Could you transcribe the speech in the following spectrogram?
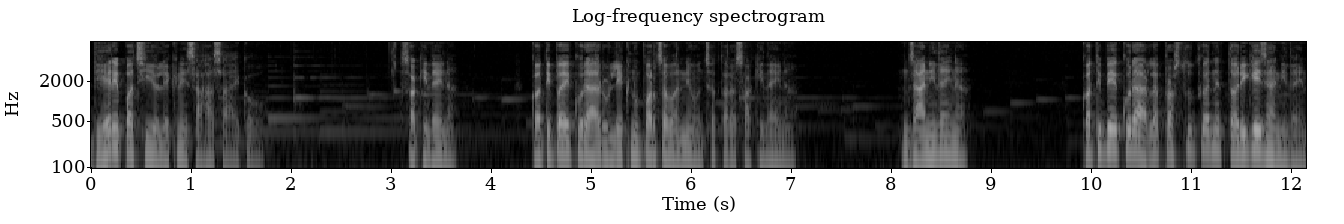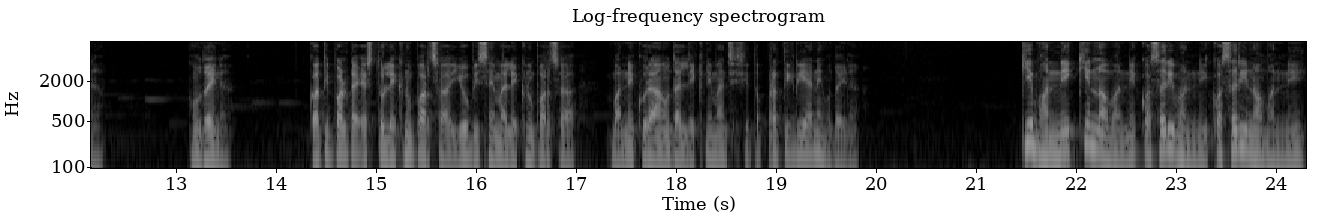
धेरै पछि यो लेख्ने साहस आएको हो। सकिँदैन। कतिपय कुराहरू लेख्नुपर्छ भन्ने हुन्छ तर सकिँदैन। जानिँदैन। कतिपय कुराहरूलाई प्रस्तुत गर्ने तरिकै जानिँदैन। हुँदैन। कतिपल्ट यस्तो लेख्नुपर्छ यो विषयमा लेख्नुपर्छ भन्ने कुरा आउँदा लेख्ने मान्छेसित प्रतिक्रिया नै हुँदैन। के भन्ने के नभन्ने कसरी भन्ने कसरी नभन्ने?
